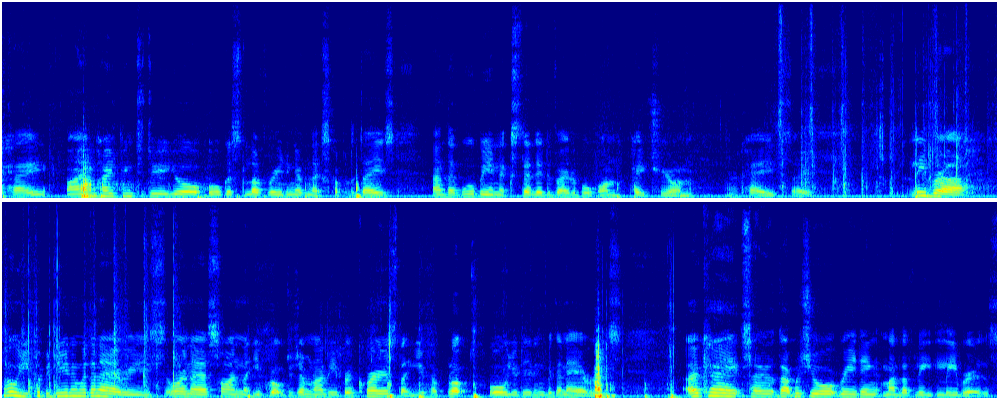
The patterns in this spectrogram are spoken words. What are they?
Okay, I am hoping to do your August love reading over the next couple of days, and there will be an extended available on Patreon. Okay, so Libra. Oh, you could be dealing with an Aries or an air sign that you've blocked, a Gemini, Libra, Aquarius that you have blocked, or you're dealing with an Aries. Okay, so that was your reading, my lovely Libras.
